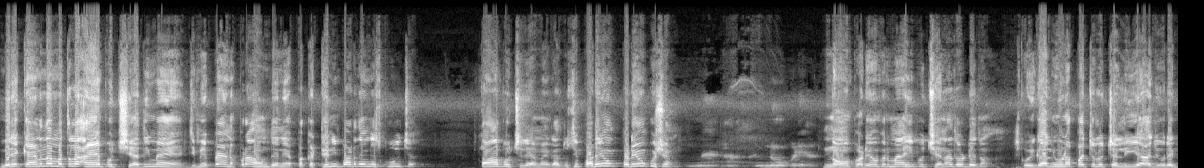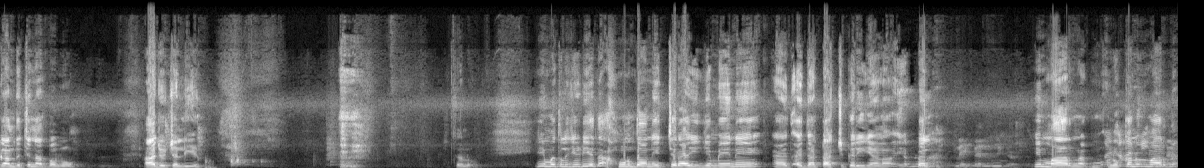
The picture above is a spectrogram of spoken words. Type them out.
ਮੇਰੇ ਕਹਿਣ ਦਾ ਮਤਲਬ ਐਂ ਪੁੱਛਿਆ ਸੀ ਮੈਂ ਜਿਵੇਂ ਭੈਣ ਭਰਾ ਹੁੰਦੇ ਨੇ ਆਪਾਂ ਇਕੱਠੇ ਨਹੀਂ ਪੜਦੇ ਹੁੰਦੇ ਸਕੂਲ 'ਚ? ਤਾਂ ਪੁੱਛ ਲਿਆ ਮੈਂ ਗੱਲ। ਤੁਸੀਂ ਪੜ੍ਹੇ ਹੋ ਪੜ੍ਹੇ ਹੋ ਕੁਛ? ਮੈਂ ਨੋ ਪੜਿਆ ਨੌ ਪੜਿਓ ਫਿਰ ਮੈਂ ਇਹੀ ਪੁੱਛਿਆ ਨਾ ਤੁਹਾਡੇ ਤੋਂ। ਕੋਈ ਗੱਲ ਨਹੀਂ ਹੁਣ ਆਪਾਂ ਚਲੋ ਚੱਲੀਏ ਆਜੋ ਉਰੇ ਗੰਦ 'ਚ ਨਾ ਪਵੋ। ਆਜੋ ਚੱਲੀਏ। ਚਲੋ। ਇਹ ਮਤਲਬ ਜਿਹੜੀ ਇਹਦਾ ਹੁਣ ਦਾ ਨੇਚਰ ਆ ਜੀ ਜਿਵੇਂ ਇਹਨੇ ਐਦਾਂ ਟੱਚ ਕਰੀ ਜਾਣਾ ਇਹ ਪਹਿਲ ਇਹ ਮਾਰਨਾ ਲੋਕਾਂ ਨੂੰ ਵੀ ਮਾਰਦਾ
